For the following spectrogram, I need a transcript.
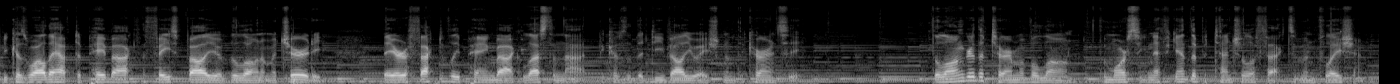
because while they have to pay back the face value of the loan at maturity, they are effectively paying back less than that because of the devaluation of the currency. The longer the term of a loan, the more significant the potential effects of inflation.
